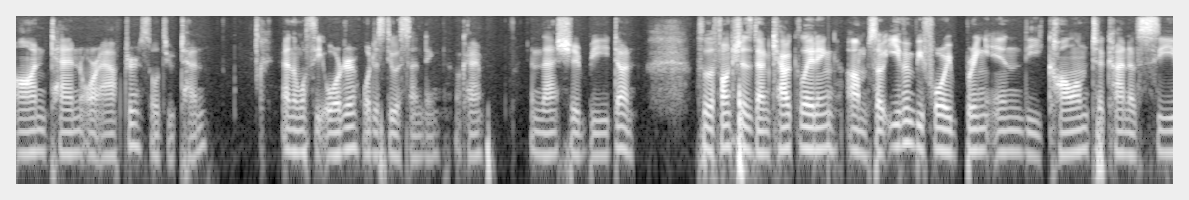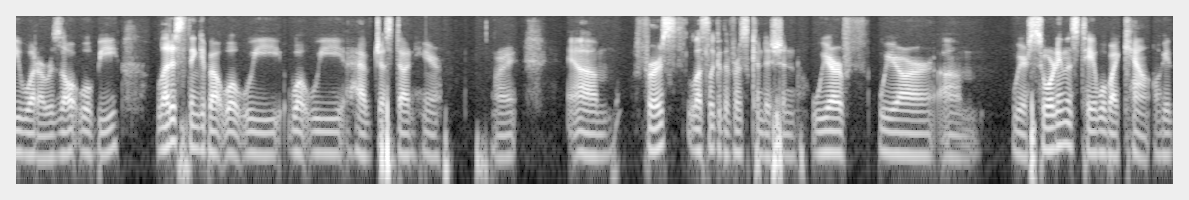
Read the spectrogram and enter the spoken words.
on 10 or after. So we'll do 10. And then what's the order? We'll just do ascending. Okay and that should be done. So the function is done calculating. Um, so even before we bring in the column to kind of see what our result will be, let us think about what we what we have just done here. All right. Um, first, let's look at the first condition. We are we are um, We are sorting this table by count. Okay,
